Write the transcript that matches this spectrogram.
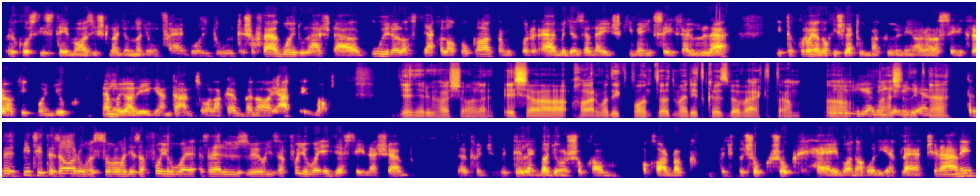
ökoszisztéma az is nagyon-nagyon felbojdult. És a felbojdulásnál újra lasztják a lapokat, amikor elmegy a zene, és ki melyik székre ül le, itt akkor olyanok is le tudnak ülni arra a székre, akik mondjuk nem olyan régen táncolnak ebben a játékban. Gyönyörű hasonlat. És a harmadik pontod, mert itt közbevágtam. A igen, igen, igen. Tehát egy picit ez arról szól, hogy ez a folyó, ez az előző, hogy ez a folyó egyre szélesebb, tehát hogy, hogy tényleg nagyon sokan akarnak, vagy sok, sok hely van, ahol ilyet lehet csinálni.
